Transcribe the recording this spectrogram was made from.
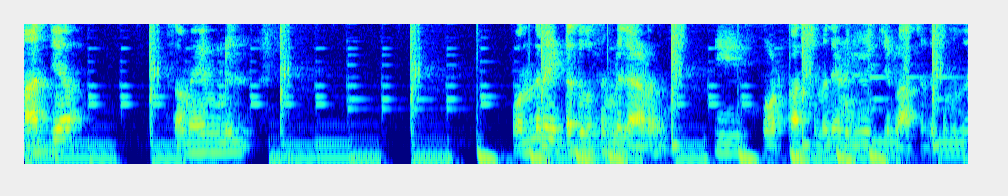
ആദ്യ സമയങ്ങളിൽ ഒന്നര ഇട്ട ദിവസങ്ങളിലാണ് ഈ പോഡ്കാസ്റ്റ് മെത്തേഡ് ഉപയോഗിച്ച് ക്ലാസ് എടുക്കുന്നത്.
